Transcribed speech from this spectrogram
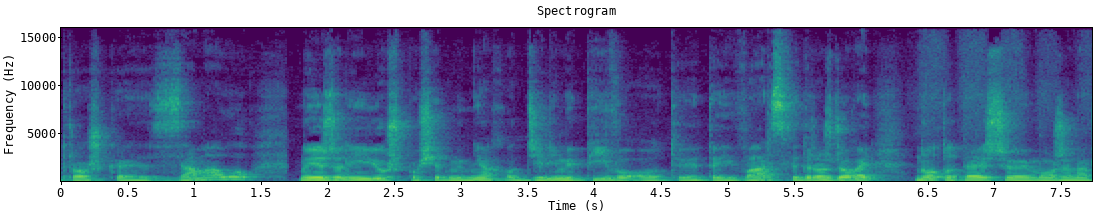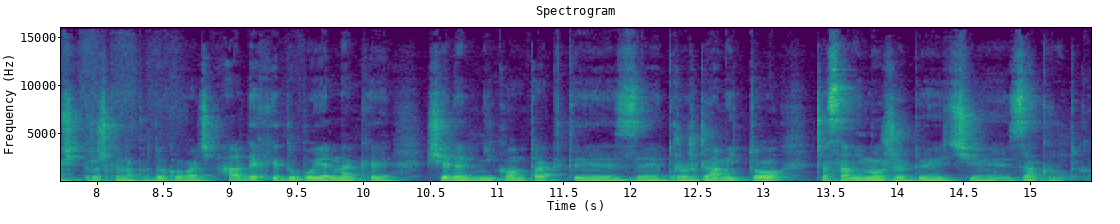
troszkę za mało. No jeżeli już po 7 dniach oddzielimy piwo od y, tej warstwy drożdżowej, no to też y, może nam się troszkę naprodukować aldehydu, bo jednak 7 y, dni kontakt z drożdżami to czasami może być za krótko.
